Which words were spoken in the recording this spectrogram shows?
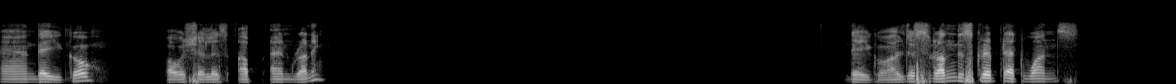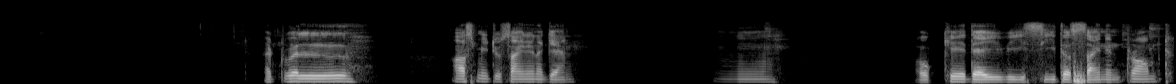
and there you go PowerShell is up and running. There you go. I'll just run the script at once. It will ask me to sign in again. Mm, okay, there we see the sign in prompt.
